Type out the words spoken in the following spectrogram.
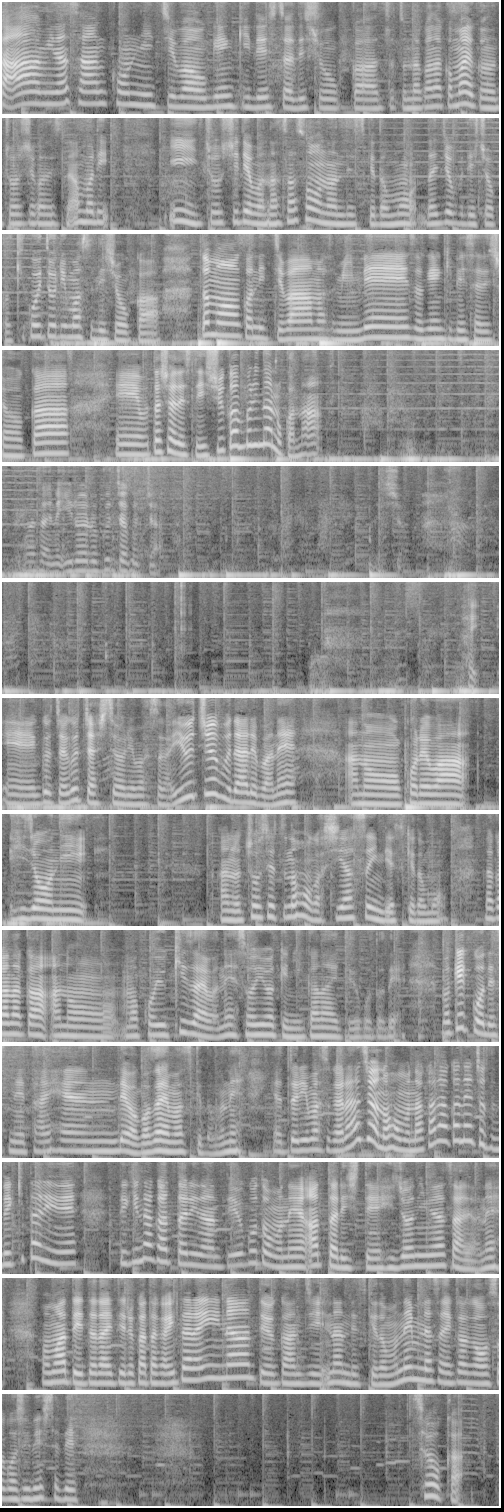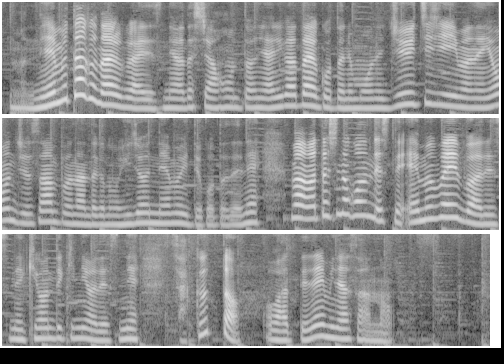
さあ皆さんこんにちは。お元気でしたでしょうか？ちょっとなかなかマイクの調子がですねあんまりいい調子ではなさそうなんですけども大丈夫でしょうか？聞こえておりますでしょうか？どうもこんにちは。ますみんです。お元気でしたでしょうか、えー、私はですね1週間ぶりなのかな？ごめんなさいね。いろいろぐちゃぐちゃ。えー、ぐちゃぐちゃしておりますが YouTube であればねあのー、これは非常にあの調節の方がしやすいんですけどもなかなかあのー、まあ、こういう機材はねそういうわけにいかないということで、まあ、結構ですね大変ではございますけどもねやっておりますがラジオの方もなかなかねちょっとできたりねできなかったりなんていうこともねあったりして非常に皆さんにはね、まあ、待っていただいている方がいたらいいなっていう感じなんですけどもね。皆さんいかがお過ごしでしたで？そうか。眠たくなるぐらいですね。私は本当にありがたいことに。もうね11時今ね43分なんだけども非常に眠いということでね。まあ私のこのですね M ウェーブはですね基本的にはですねサクッと終わってね皆さんの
